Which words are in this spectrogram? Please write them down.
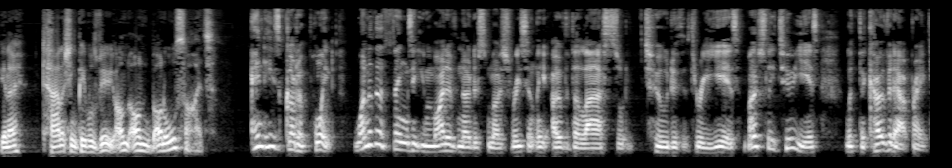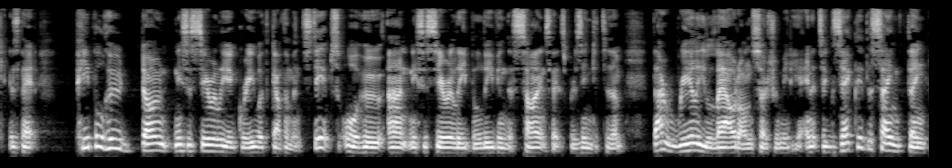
you know, tarnishing people's view on, on on all sides. And he's got a point. One of the things that you might have noticed most recently over the last sort of two to three years, mostly two years, with the COVID outbreak, is that people who don't necessarily agree with government steps or who aren't necessarily believing the science that's presented to them, they're really loud on social media. And it's exactly the same thing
